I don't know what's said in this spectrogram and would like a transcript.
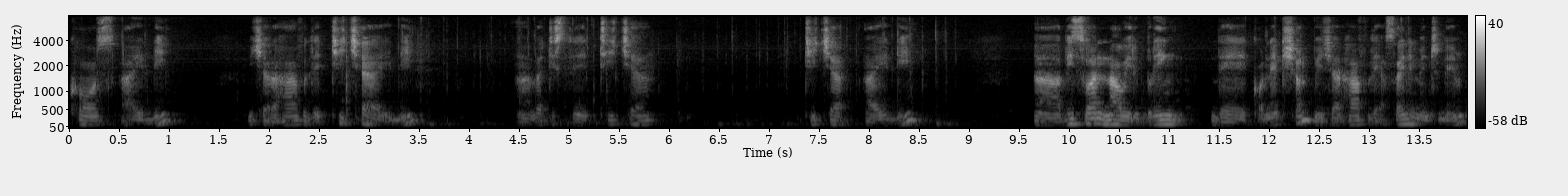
course ID. We shall have the teacher ID. Uh, that is the teacher teacher ID. Uh, this one now will bring the connection. We shall have the assignment name,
